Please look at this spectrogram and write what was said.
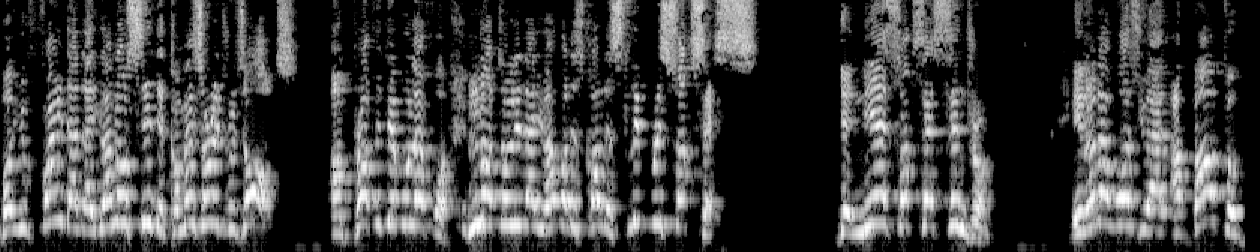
but you find out that you are not seeing the commensurate results. Unprofitable effort. Not only that, you have what is called a slippery success. The near success syndrome. In other words, you are about to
